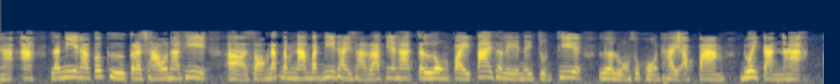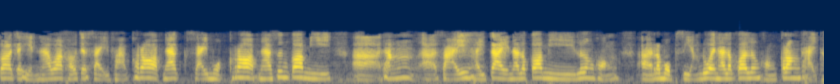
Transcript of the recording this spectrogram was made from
นะอะและนี่นะก็คือกระเช้านะที่อ่าสองนักดำน้ำบัดดี้ไทยสหรัฐเนี่ยนะจะลงไปใต้ทะเลในจุดที่เรือหลวงสุโขทัยอับปางด้วยกันนะฮะก็จะเห็นนะว่าเขาจะใส่ฝาครอบนะใส่หมวกครอบนะ ซึ่งก็มีทั้งสายหายใจนะแล้วก็มีเรื่องของอระบบเสียงด้วยนะแล้วก็เรื่องของกล้องถ่ายภ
